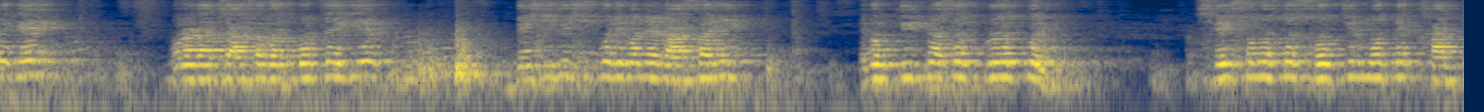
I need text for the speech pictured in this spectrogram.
থেকে ওনারা চাষাবাদ করতে গিয়ে বেশি বেশি পরিমাণে রাসায়নিক এবং কীটনাশক প্রয়োগ করে সেই সমস্ত সবজির মধ্যে খাদ্য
